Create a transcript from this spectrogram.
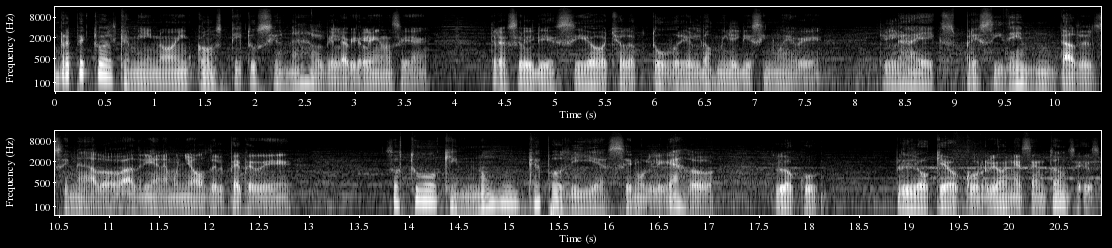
respecto al camino inconstitucional de la violencia, tras el 18 de octubre del 2019, la expresidenta del Senado, Adriana Muñoz del PPD, sostuvo que nunca podía ser un legado lo, lo que ocurrió en ese entonces,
